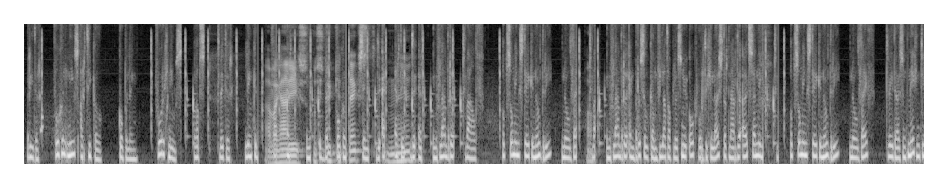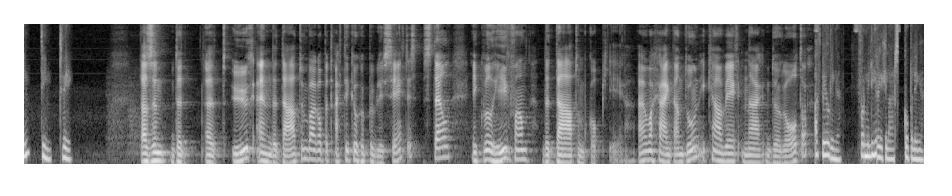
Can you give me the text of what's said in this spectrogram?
Reader. Volgend nieuwsartikel. Koppeling. Vorig nieuws. Wat? Twitter. LinkedIn. Ah, we gaan hier een stukje tekst- De nee. In Vlaanderen 12. Opsommingsteken 03 05. Ah. In Vlaanderen en Brussel kan via Taplus nu ook worden geluisterd naar de uitzending. Opsommingsteken 03 05 2019 10 2. Dat is een, de, het uur en de datum waarop het artikel gepubliceerd is. Stel, ik wil hiervan de datum kopiëren. En wat ga ik dan doen? Ik ga weer naar de rotor. Afbeeldingen. Formulierregelaars. Koppelingen.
